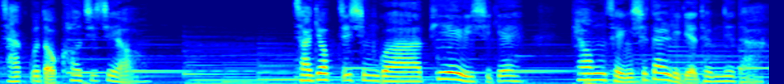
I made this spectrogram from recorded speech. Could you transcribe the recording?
자꾸 더 커지지요. 자격지심과 피해의식에 평생 시달리게 됩니다.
